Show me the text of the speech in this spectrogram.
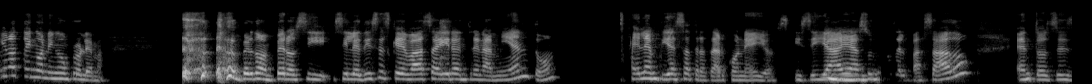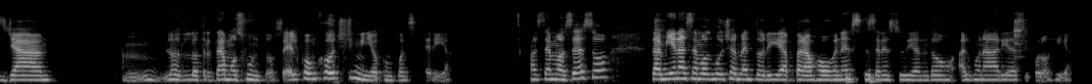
yo no tengo ningún problema. Perdón, pero si, si le dices que vas a ir a entrenamiento, él empieza a tratar con ellos. Y si ya hay asuntos del pasado, entonces ya mm, lo, tratamos juntos, él con coaching y yo con consejería. Hacemos eso. También hacemos mucha mentoría para jóvenes que están estudiando alguna área de psicología.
